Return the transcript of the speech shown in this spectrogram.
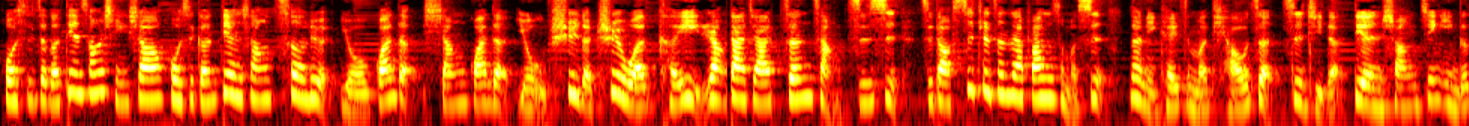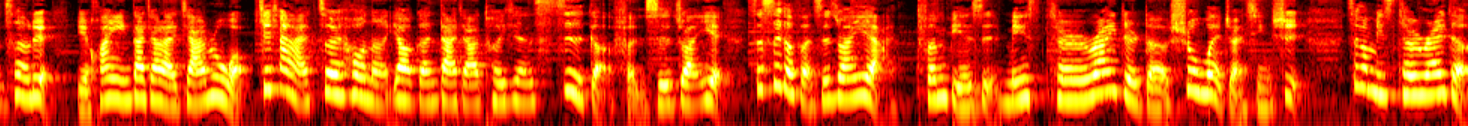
或是这个电商行销，或是跟电商策略有关的相关的有趣的趣闻，可以让大家增长知识，知道世界正在发生什么事。那你可以怎么调整自己的电商经营的策略？也欢迎大家来加入哦。接下来最后呢，要跟大家推荐四个粉丝专业。这四个粉丝专业啊。分别是 Mr. Rider 的数位转型式。这个 Mr. Rider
